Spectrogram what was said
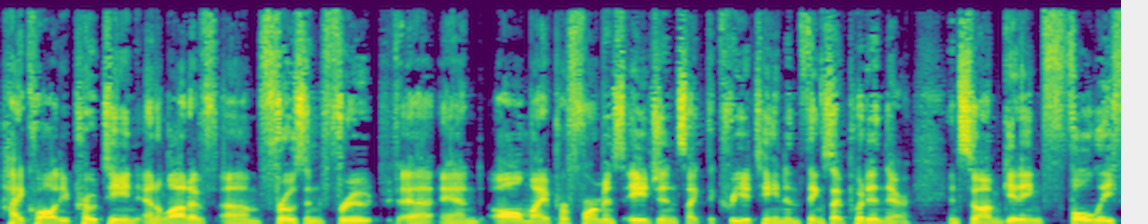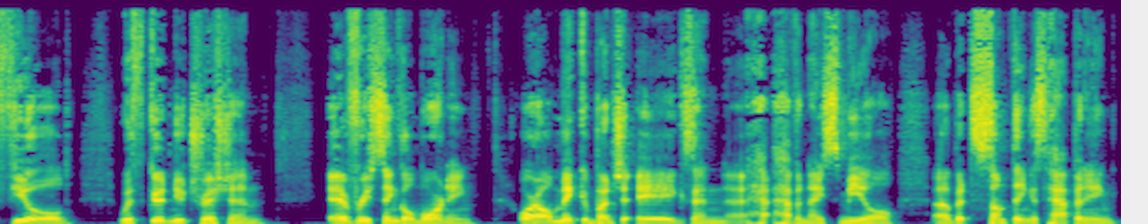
high quality protein, and a lot of um, frozen fruit uh, and all my performance agents like the creatine and things I put in there. And so I'm getting fully fueled with good nutrition every single morning or I'll make a bunch of eggs and uh, ha- have a nice meal. Uh, but something is happening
